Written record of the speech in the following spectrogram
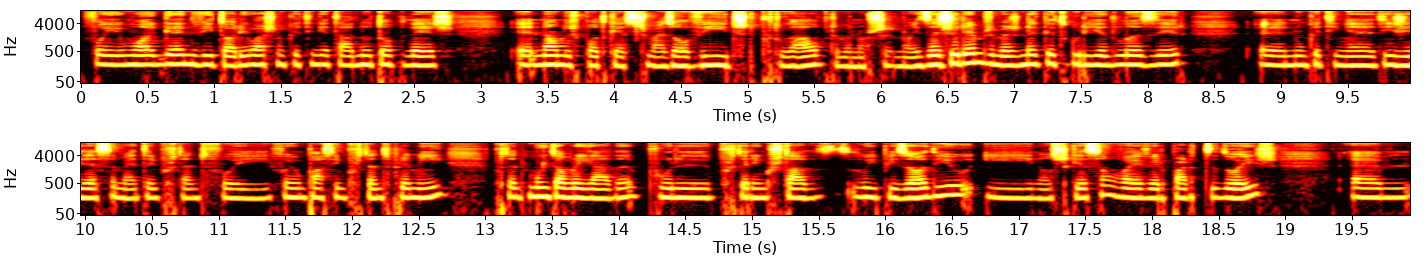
foi uma grande vitória, eu acho que nunca tinha estado no top 10 eh, não dos podcasts mais ouvidos de Portugal, também não, não exageremos, mas na categoria de lazer uh, nunca tinha atingido essa meta e, portanto, foi, foi um passo importante para mim. Portanto, muito obrigada por, eh, por terem gostado do episódio e não se esqueçam, vai haver parte 2. Um,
